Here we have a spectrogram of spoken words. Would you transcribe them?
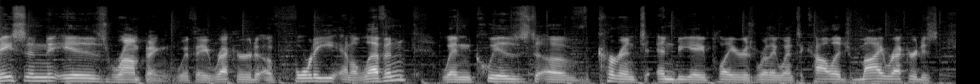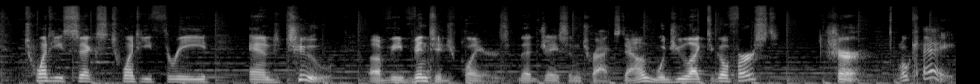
Jason is romping with a record of 40 and 11 when quizzed of current NBA players where they went to college. My record is 26, 23, and 2 of the vintage players that Jason tracks down. Would you like to go first? Sure. Okay.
